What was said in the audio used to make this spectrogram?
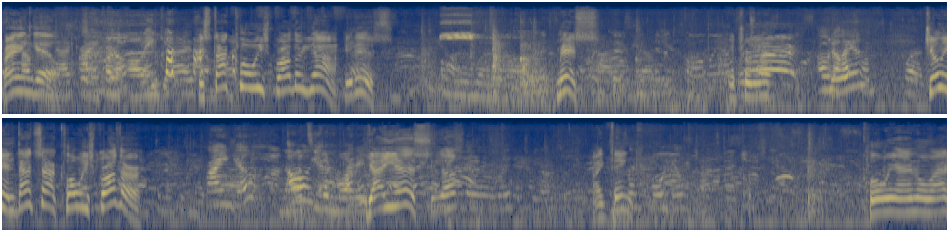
Ryan Gill. In front you is that Chloe's brother? Yeah, it is. Miss, what's her name? Oh, no, Jillian? Jillian, that's uh, Chloe's brother. Ryan Gill? No, oh, it's yeah. even more I Yeah, he is. Yeah, know they were related, to be honest. I think. Full Gill chocolate. Chloe, I know. I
